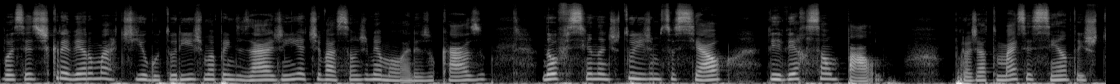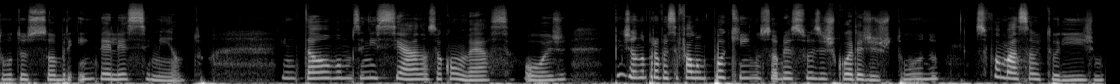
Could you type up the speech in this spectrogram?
vocês escreveram um artigo Turismo, Aprendizagem e Ativação de Memórias, o caso na oficina de turismo social Viver São Paulo. Projeto Mais 60, estudos sobre envelhecimento. Então, vamos iniciar nossa conversa hoje pedindo para você falar um pouquinho sobre as suas escolhas de estudo, sua formação em turismo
